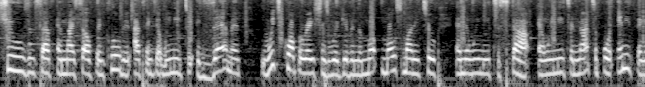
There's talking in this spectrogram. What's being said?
shoes and stuff, and myself included. I think that we need to examine which corporations we're giving the mo most money to, and then we need to stop. And we need to not support anything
